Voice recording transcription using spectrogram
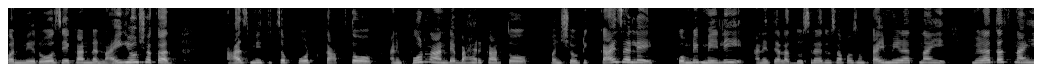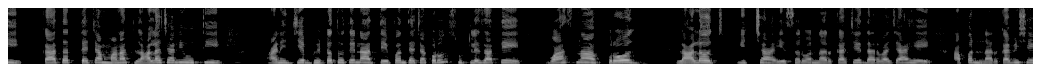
पण मी रोज एक अंड नाही घेऊ शकत. आज मी तिचं पोट कापतो आणि पूर्ण अंडे बाहेर काढतो पण शेवटी काय झाले? कोंबडी मेली आणि त्याला दुसऱ्या दिवसापासून काही मिळत नाही मिळतच नाही. का? तर त्याच्या मनात लालच आली होती. आणि जे भेटत होते ना ते पण त्याच्याकडून सुटले जाते. वासना क्रोध लालच इच्छा हे सर्व नरकाचे दरवाजे आहे. आपण नरकाविषयी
